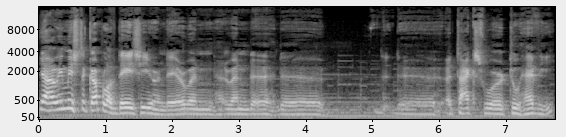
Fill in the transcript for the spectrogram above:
Yeah, we missed a couple of days here and there when when the the, the, attacks were too heavy.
